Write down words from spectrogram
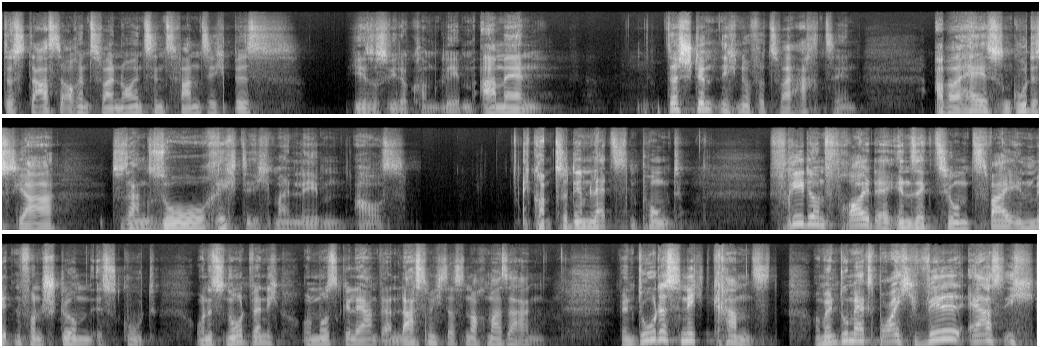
das darfst du auch in 2019, 20 bis Jesus wiederkommt leben. Amen. Das stimmt nicht nur für 2018. Aber hey, es ist ein gutes Jahr zu sagen, so richte ich mein Leben aus. Ich komme zu dem letzten Punkt. Friede und Freude in Sektion 2 inmitten von Stürmen ist gut und ist notwendig und muss gelernt werden. Lass mich das nochmal sagen. Wenn du das nicht kannst und wenn du merkst, boah, ich will erst, ich,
